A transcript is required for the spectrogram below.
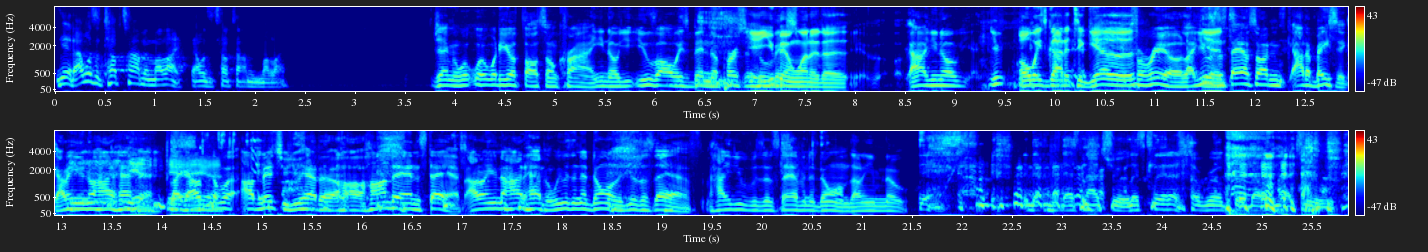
yeah, that was a tough time in my life. That was a tough time in my life. Jamie, what, what are your thoughts on crying? You know, you, have always been the person. yeah, you've been one of the uh, you know, you always got it together for real. Like you yeah. was a staff sergeant out of basic. I don't even know how it happened. Yeah, like yeah, I, remember, I met you. You had a, a, Honda and a staff. I don't even know how it happened. We was in the dorms. You was a staff. How you was a staff in the dorms? I don't even know. that, that's not true. Let's clear that up real quick. That was not true.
